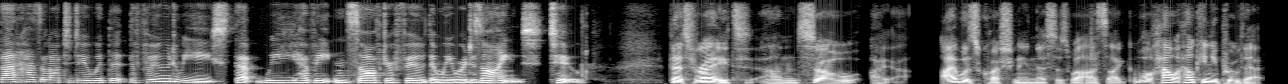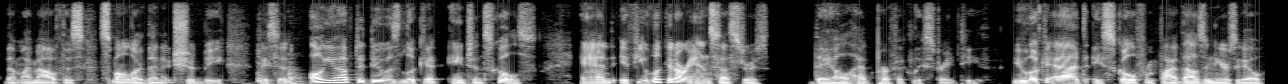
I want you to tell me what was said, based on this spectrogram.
that has a lot to do with the, the food we eat that we have eaten softer food than we were designed to. That's right um, so i i was questioning this as well. It's like well how, how can you prove that that my mouth is smaller than it should be? They said all you have to do is look at ancient skulls and if you look at our ancestors they all had perfectly straight teeth you look at a skull from 5000 years ago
